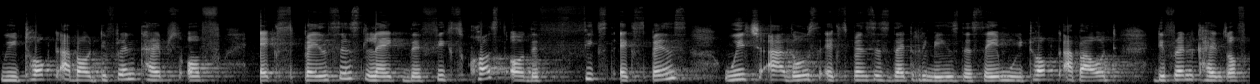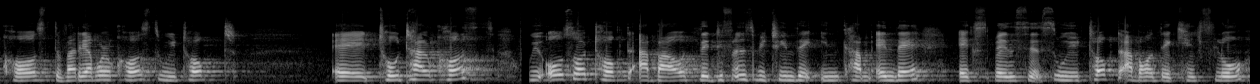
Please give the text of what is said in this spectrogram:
We talked about different types of expenses like the fixed cost or the fixed expense, which are those expenses that remains the same. We talked about different kinds of cost, variable cost. We talked uh, total costs. We also talked about the difference between the income and the expenses. We talked about the cash flow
